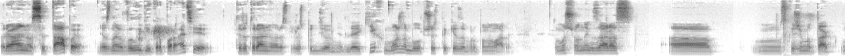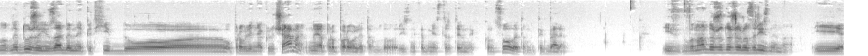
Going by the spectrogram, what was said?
реально сетапи, я знаю великі корпорації, територіального розподілення, для яких можна було б щось таке запропонувати. Тому що у них зараз, а, скажімо так, ну, не дуже юзабельний підхід до управління ключами. Ну, я про паролі там, до різних адміністративних консолей там, і так далі. І вона дуже-дуже розрізнена. І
